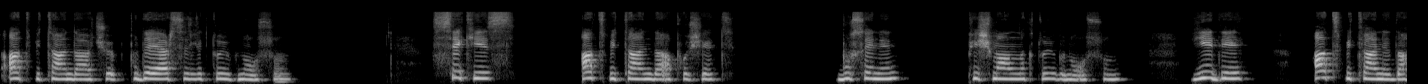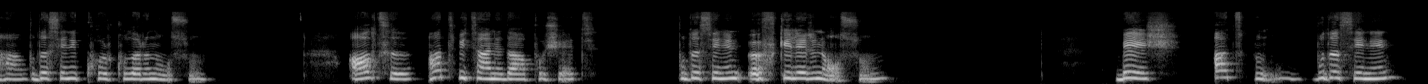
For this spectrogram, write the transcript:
At bir tane daha çöp. Bu değersizlik duygun olsun. 8 At bir tane daha poşet. Bu senin pişmanlık duygun olsun. 7 At bir tane daha. Bu da senin korkuların olsun. 6 At bir tane daha poşet. Bu da senin öfkelerin olsun. 5 At bu, bu da senin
